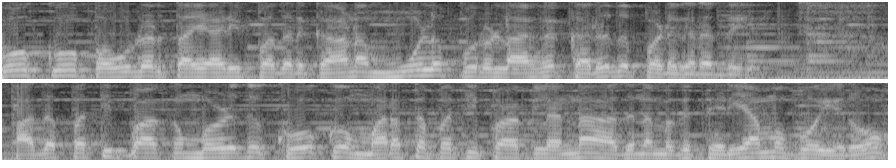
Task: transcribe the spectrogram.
கோகோ பவுடர் தயாரிப்பதற்கான மூலப்பொருளாக கருதப்படுகிறது. அதை பற்றி பார்க்கும் பொழுது கோகோ மரத்தை பற்றி பார்க்கலன்னா அது நமக்கு தெரியாமல் போயிடும்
